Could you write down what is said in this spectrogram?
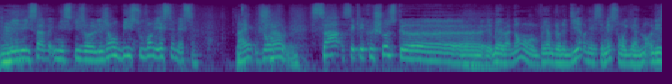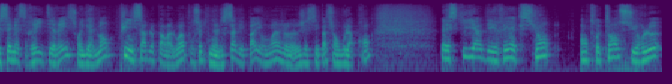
Mais ils savent, mais ce qu'ils les gens oublient souvent les SMS. Ouais, Donc ça, ça, c'est quelque chose que euh, eh ben, maintenant on vient de le dire, les SMS sont également les SMS réitérés sont également punissables par la loi pour ceux qui ne le savaient pas et au moins je ne sais pas si on vous l'apprend. Est-ce qu'il y a des réactions entre-temps sur le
